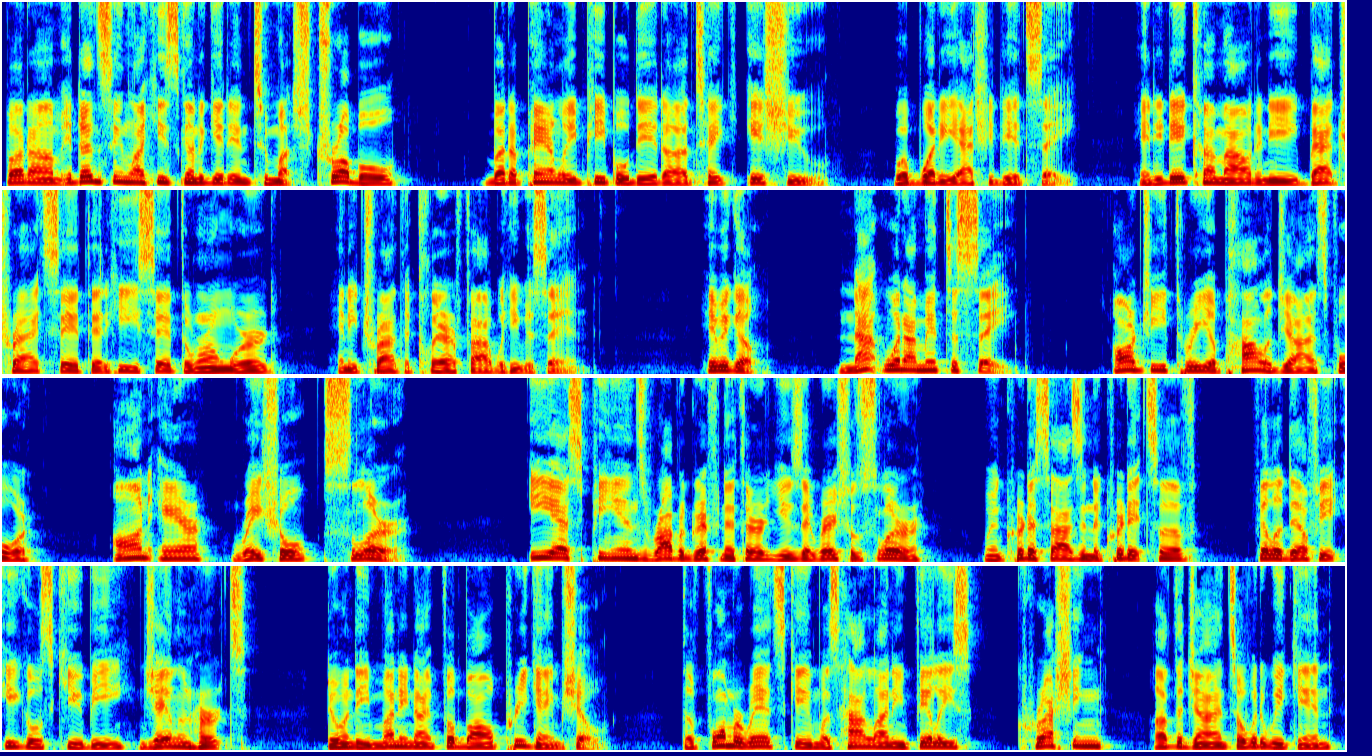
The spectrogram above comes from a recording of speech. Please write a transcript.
but um, it doesn't seem like he's going to get into much trouble. But apparently, people did uh, take issue with what he actually did say. And he did come out and he backtracked, said that he said the wrong word, and he tried to clarify what he was saying. Here we go. Not what I meant to say. RG3 apologized for on air racial slur. ESPN's Robert Griffin III used a racial slur when criticizing the critics of Philadelphia Eagles QB Jalen Hurts during the Monday Night Football pregame show. The former Redskin was highlighting Philly's crushing of the Giants over the weekend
